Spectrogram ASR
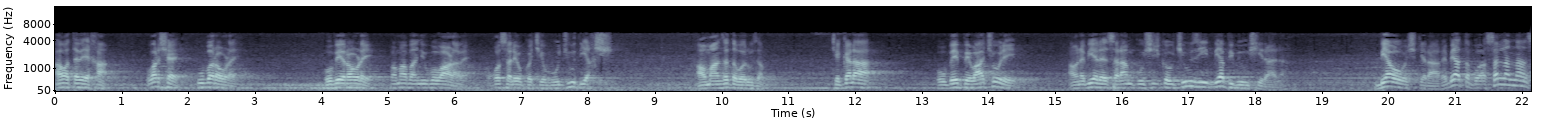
او ته وې ښا ورشه اوبه راوړی اوبه راوړی په ما باندې اوبه واړوي غسل یو کچې وجود یخش او مانزه ته وروزم چې کله اوبه په واچولې او نبی علیہ السلام کوشش کو چوزی بیا پی بیوشی رااله بیا وش کې راغې بیا ته اصل الناس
